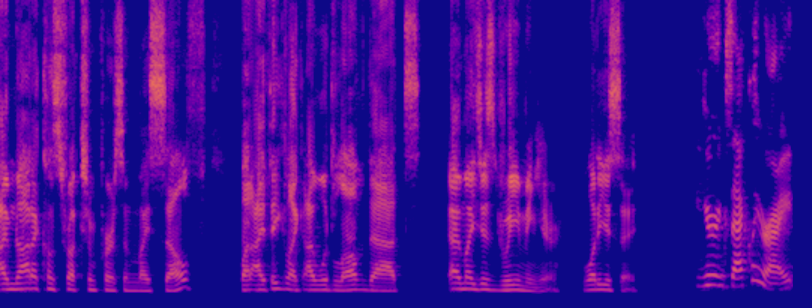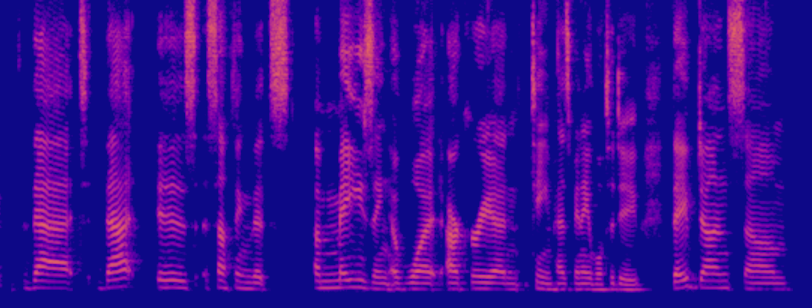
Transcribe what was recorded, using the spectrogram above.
I'm not a construction person myself, but I think like I would love that. Am I just dreaming here? What do you say? You're exactly right that that is something that's amazing of what our Korean team has been able to do. They've done some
